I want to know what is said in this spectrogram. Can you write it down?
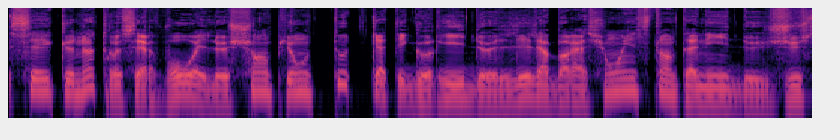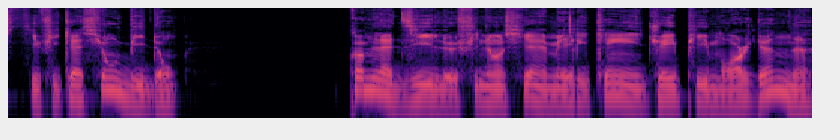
c'est que notre cerveau est le champion toute catégorie de l'élaboration instantanée de justifications bidons. Comme l'a dit le financier américain JP Morgan,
